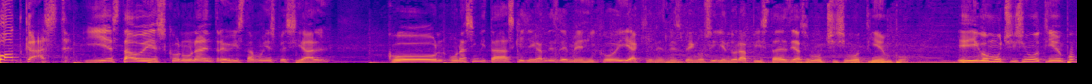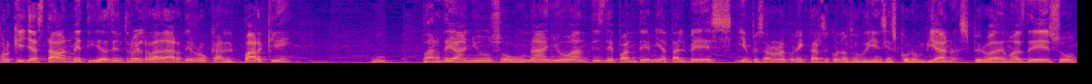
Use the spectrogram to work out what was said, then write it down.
podcast. Y esta vez con una entrevista muy especial con unas invitadas que llegan desde México y a quienes les vengo siguiendo la pista desde hace muchísimo tiempo. Y digo muchísimo tiempo porque ya estaban metidas dentro del radar de Rock al Parque un par de años o un año antes de pandemia tal vez y empezaron a conectarse con las audiencias colombianas, pero además de eso,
